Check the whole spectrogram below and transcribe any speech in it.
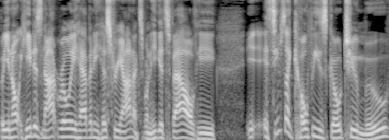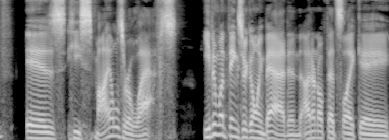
But you know, he does not really have any histrionics when he gets fouled. He it seems like Kofi's go-to move is he smiles or laughs, even when things are going bad. And I don't know if that's like a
